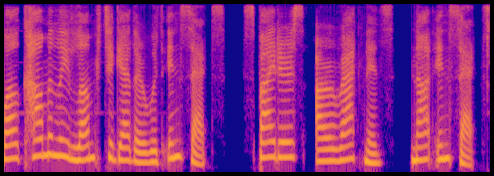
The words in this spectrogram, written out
While commonly lumped together with insects, spiders are arachnids, not insects.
